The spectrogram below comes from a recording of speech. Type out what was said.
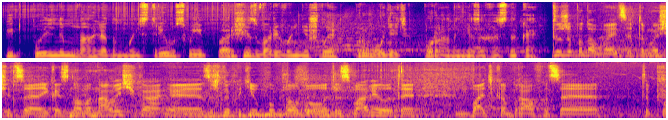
Під пильним наглядом майстрів свої перші зварювальні шви проводять поранені захисники. Дуже подобається, тому що це якась нова навичка. Е, Завжди хотів попробувати зварювати. Батька брав оце. Типу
